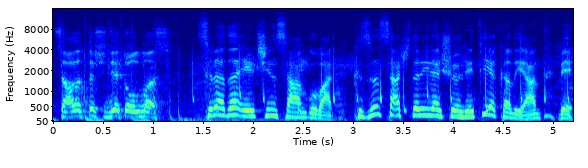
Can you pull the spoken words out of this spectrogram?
Sağlıkta şiddet olmaz. Sırada Elçin Sangu var. Kızıl saçlarıyla şöhreti yakalayan ve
